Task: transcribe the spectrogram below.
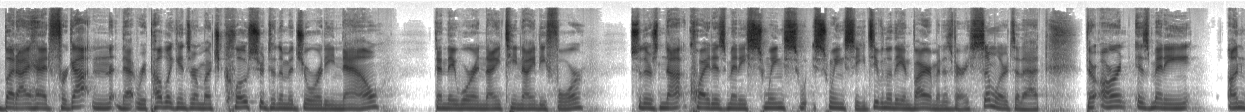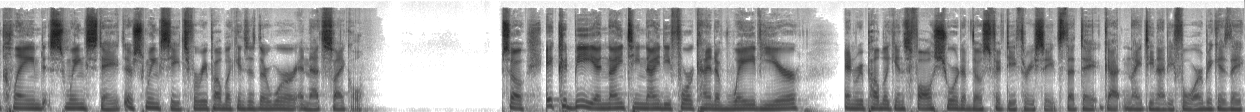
But I had forgotten that Republicans are much closer to the majority now than they were in 1994. So there's not quite as many swing swing seats, even though the environment is very similar to that. There aren't as many unclaimed swing state or swing seats for Republicans as there were in that cycle. So it could be a 1994 kind of wave year, and Republicans fall short of those 53 seats that they got in 1994 because they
